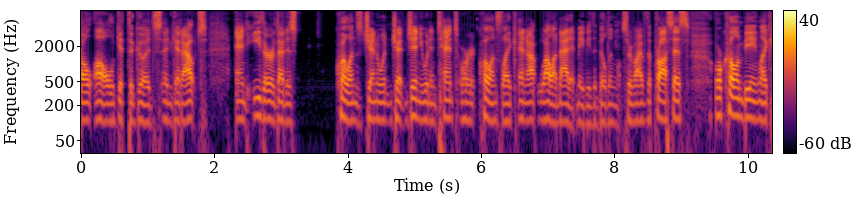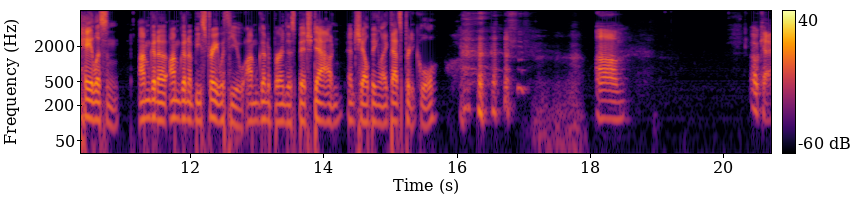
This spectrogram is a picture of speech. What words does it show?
I'll I'll get the goods and get out and either that is Quellen's genuine gen- genuine intent or Quellen's like and uh, while I'm at it maybe the building won't survive the process or Quellen being like hey listen I'm to I'm to be straight with you. I'm to burn this bitch down and Chael being like that's pretty cool. um okay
